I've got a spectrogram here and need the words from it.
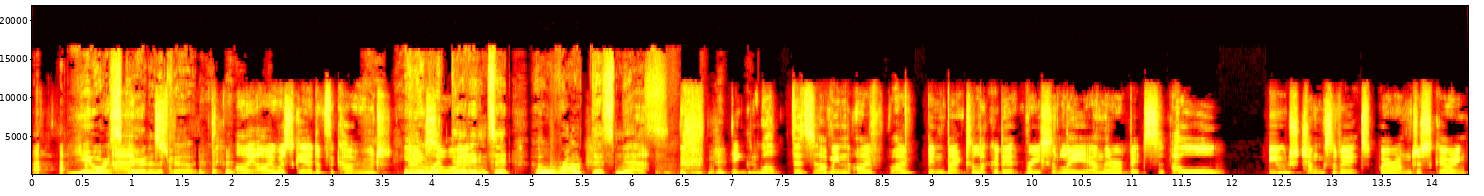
you were scared of the code. I, I, was scared of the code. You looked so at I, it and said, "Who wrote this mess?" it, well, I mean, I've I've been back to look at it recently, and there are bits, whole huge chunks of it where I'm just going,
